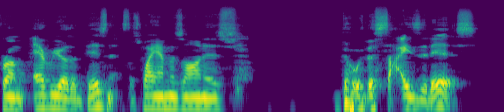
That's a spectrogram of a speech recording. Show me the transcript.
from every other business. That's why Amazon is the, the size it is.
